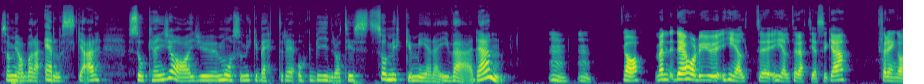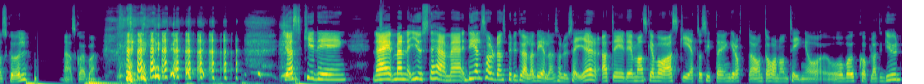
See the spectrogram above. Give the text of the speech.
som jag bara älskar så kan jag ju må så mycket bättre och bidra till så mycket mera i världen. Mm, mm. ja, men det har du ju helt, helt rätt Jessica. För en gångs skull. Nej, jag skojar bara. Just kidding! Nej, men just det här med, dels har du den spirituella delen som du säger, att det är det man ska vara asket och sitta i en grotta och inte ha någonting och, och vara uppkopplad till Gud.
